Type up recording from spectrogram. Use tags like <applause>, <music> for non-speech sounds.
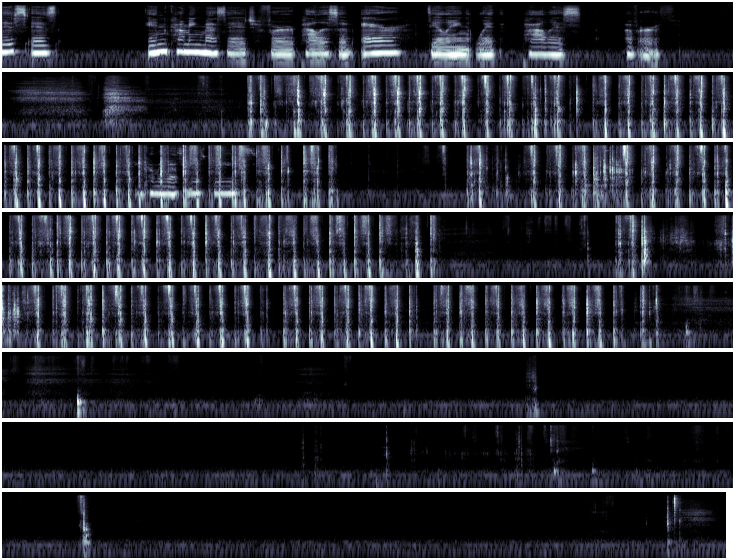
This is incoming message for Palace of Air dealing with Palace of Earth. Incoming messages, please.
